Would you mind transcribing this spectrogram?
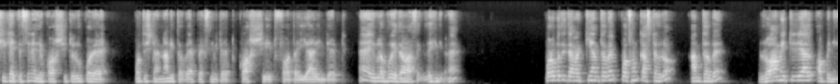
শিখাইতেছি না যে কস্ট শিটের উপরে প্রতিষ্ঠান নাম লিখতে হবে। Apex Limited cost for the year ended হ্যাঁ এগুলো বইয়ে দেওয়া আছে। দেখে নিবেন হ্যাঁ? পরবর্তীতে আমার কি আনতে হবে? প্রথম কাজটা হলো আনতে হবে র মেটেরিয়াল ওপেনিং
